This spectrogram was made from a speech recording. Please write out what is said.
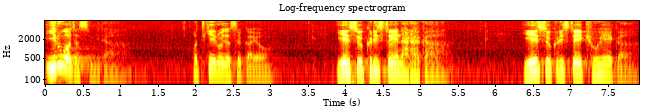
이루어졌습니다. 어떻게 이루어졌을까요? 예수 그리스도의 나라가 예수 그리스도의 교회가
